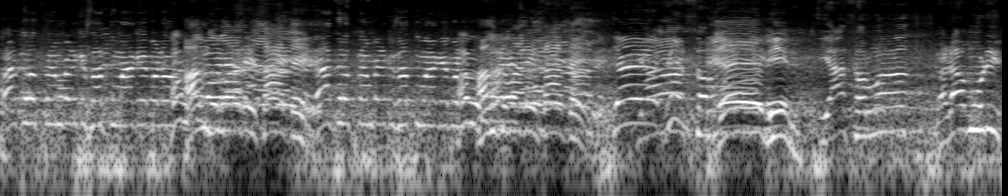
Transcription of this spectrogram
राजरत्न आंबेडकर साहब तुम आगे बढ़ो. हम तुम्हारे साथ हैं राजरत्न आंबेडकर साहब तुम आगे बढ़ो हम जय भीम. या सर्व घडामोडीत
